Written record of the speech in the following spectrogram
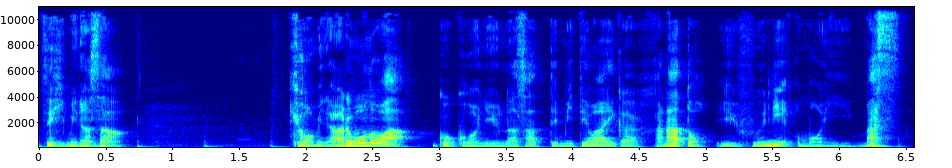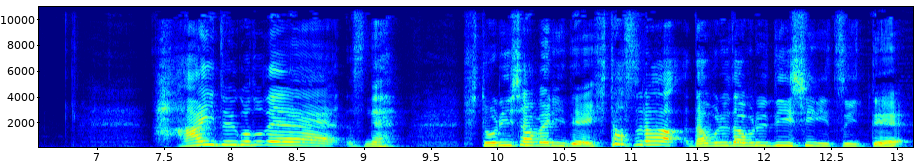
ぜひ皆さん、興味のあるものはご購入なさってみてはいかがかなというふうに思います。はい、ということでですね、一人喋りでひたすら WWDC について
